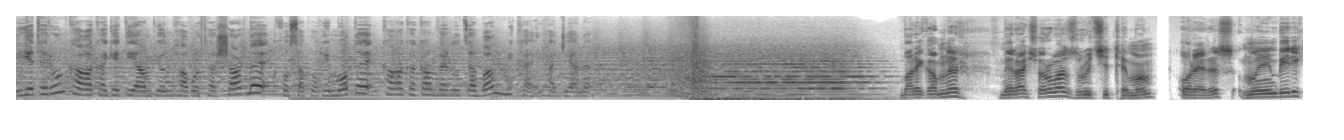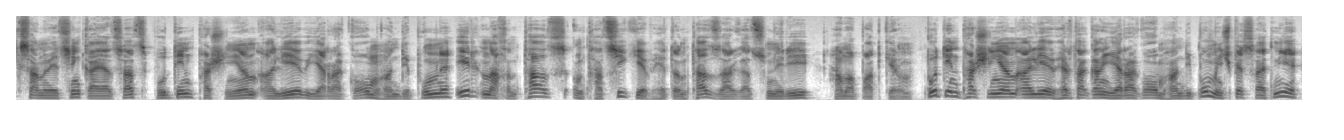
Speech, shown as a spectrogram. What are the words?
Եթերում քաղաքագետի ամբիոն հաղորդաշարն է, խոսափողի մոտ է քաղաքական վերլուծաբան Միքայել Հաջյանը։ Բարեկամներ, մեր այսօրվա զրույցի թեման Օրերս նոյեմբերի 26-ին կայացած Պուտին-Փաշինյան Ալիև երրակողմ հանդիպումն է իր նախընթաց, ընթացիկ եւ հետընթաց զարգացումների համապատկերում։ Պուտին-Փաշինյան Ալիև հերթական երակողմ հանդիպում, ինչպես հայտնի է,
